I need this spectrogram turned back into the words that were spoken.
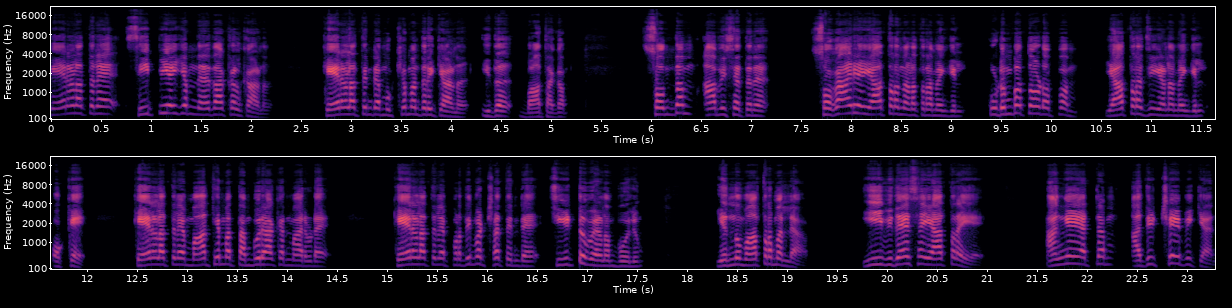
കേരളത്തിലെ സി പി ഐ എം നേതാക്കൾക്കാണ് കേരളത്തിന്റെ മുഖ്യമന്ത്രിക്കാണ് ഇത് ബാധകം. സ്വന്തം ആവശ്യത്തിന് സ്വകാര്യ യാത്ര നടത്തണമെങ്കിൽ കുടുംബത്തോടൊപ്പം യാത്ര ചെയ്യണമെങ്കിൽ ഒക്കെ കേരളത്തിലെ മാധ്യമ തമ്പുരാക്കന്മാരുടെ കേരളത്തിലെ പ്രതിപക്ഷത്തിന്റെ ചീട്ട് വേണം പോലും. എന്നു മാത്രമല്ല ഈ വിദേശ യാത്രയെ അങ്ങേയറ്റം അധിക്ഷേപിക്കാൻ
